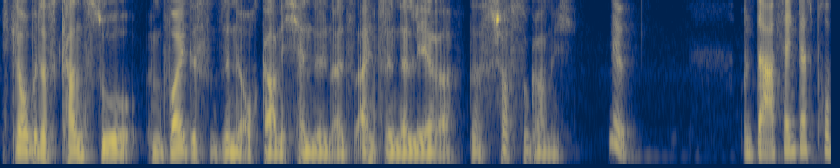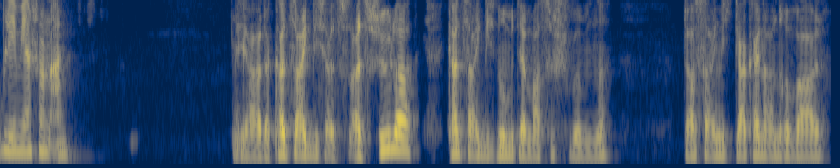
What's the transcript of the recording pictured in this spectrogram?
Ich glaube, das kannst du im weitesten Sinne auch gar nicht handeln als einzelner Lehrer. Das schaffst du gar nicht. Nö. Und da fängt das Problem ja schon an. Ja, da kannst du eigentlich als, als Schüler kannst du eigentlich nur mit der Masse schwimmen, ne? Da hast du eigentlich gar keine andere Wahl.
